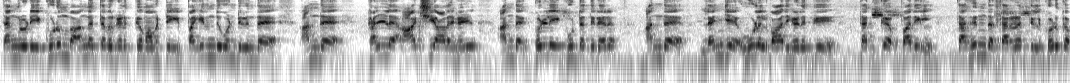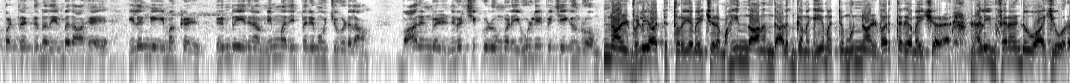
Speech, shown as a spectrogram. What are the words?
தங்களுடைய குடும்ப அங்கத்தவர்களுக்கும் அவற்றை பகிர்ந்து கொண்டிருந்த அந்த கள்ள ஆட்சியாளர்கள் அந்த கொள்ளை கூட்டத்தினர் அந்த லஞ்ச ஊழல்வாதிகளுக்கு தக்க பதில் தகுந்த தருணத்தில் கொடுக்கப்பட்டிருக்கின்றது என்பதாக இலங்கை மக்கள் இன்றைய தினம் நிம்மதி பெருமூச்சு விடலாம். வாருங்கள் நிகழ்ச்சிக்குள் உங்களை உள்ளிருப்பு செய்கின்றோம். முன்னாள் விளையாட்டுத்துறை அமைச்சர் மஹிந்தானந்த அலுத்கமகே மற்றும் முன்னாள் வர்த்தக அமைச்சர் நளின் பெர்னாண்டோ ஆகியோர்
